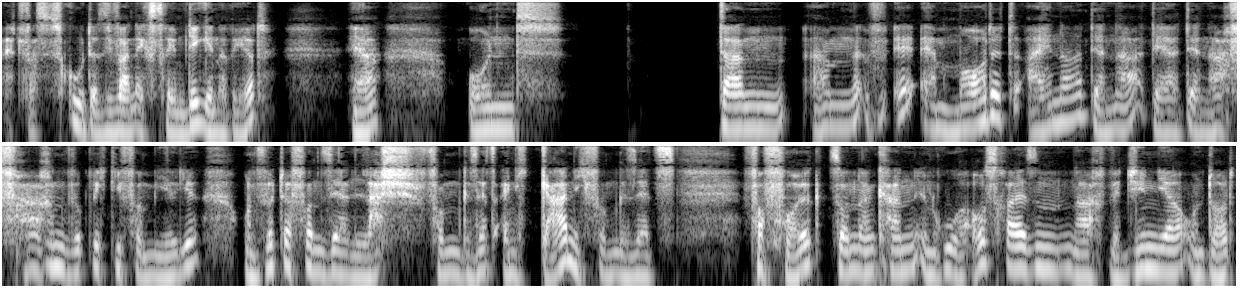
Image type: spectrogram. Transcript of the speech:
etwas ist gut, also sie waren extrem degeneriert, ja. Und dann ähm, er- ermordet einer der, Na der, der Nachfahren wirklich die Familie und wird davon sehr lasch vom Gesetz, eigentlich gar nicht vom Gesetz verfolgt, sondern kann in Ruhe ausreisen nach Virginia und dort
